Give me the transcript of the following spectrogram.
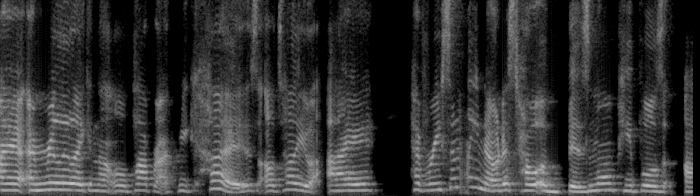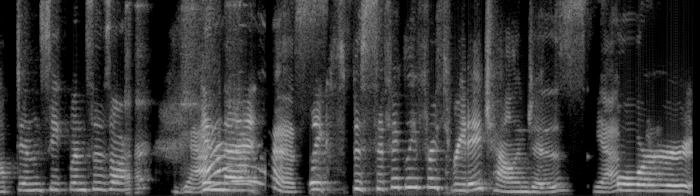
I, I'm really liking that little pop rock because I'll tell you, I have recently noticed how abysmal people's opt-in sequences are. Yeah. In that, like specifically for three-day challenges yeah. or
